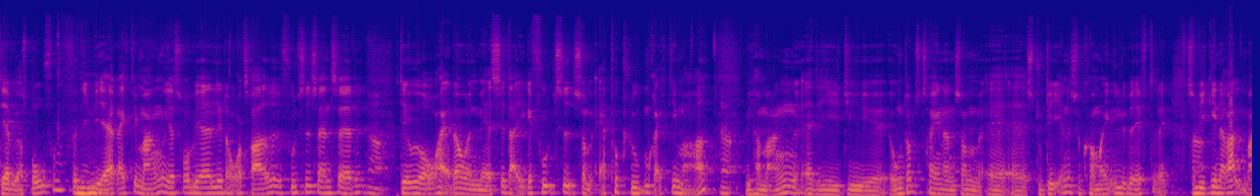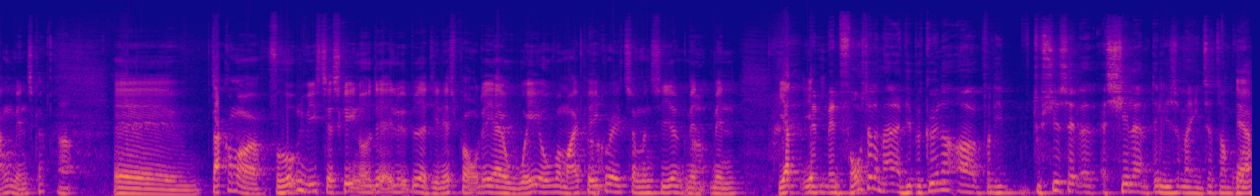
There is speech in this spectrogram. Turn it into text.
Det har vi også brug for, fordi mm. vi er rigtig mange. Jeg tror, vi er lidt over 30 fuldtidsansatte. Ja. Derudover er der jo en masse, der ikke er fuldtid, som er på klubben rigtig meget. Ja. Vi har mange af de, de øh, ungdomstrænere, som er, er studerende, som kommer ind i løbet af efterdagen. Så ja. vi er generelt mange mennesker. Ja. Øh, der kommer forhåbentligvis til at ske noget der i løbet af de næste par år. Det er way over my pay grade, som man siger. Men, ja. men jeg, jeg, Men, men forestiller man, at vi begynder at, fordi du siger selv, at- Sjælland, det ligesom er indsatsområdet, Ja.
